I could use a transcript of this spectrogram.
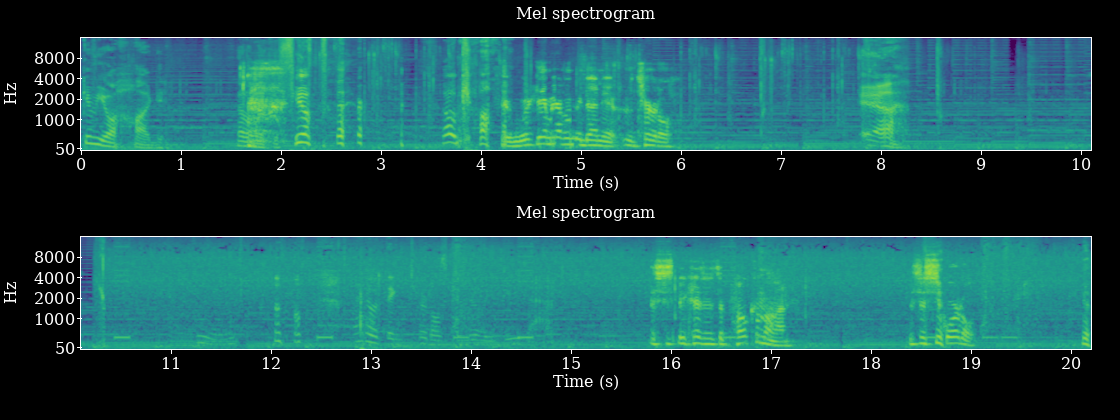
Give you a hug. That'll make you feel better. Oh god. Hey, what game haven't we done yet? The turtle. Yeah. I don't think turtles can really do that. This is because it's a Pokemon. This is Squirtle.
